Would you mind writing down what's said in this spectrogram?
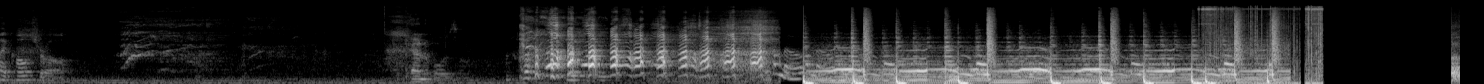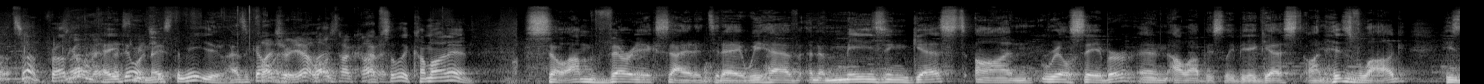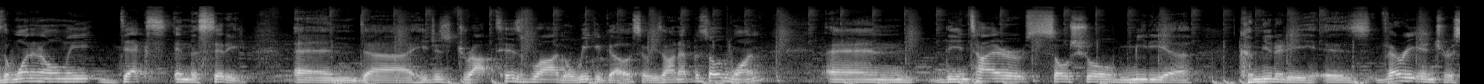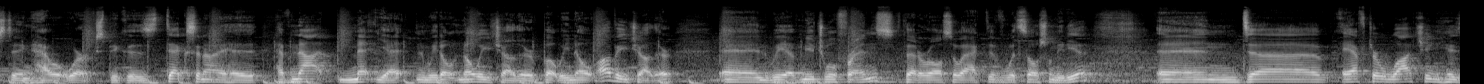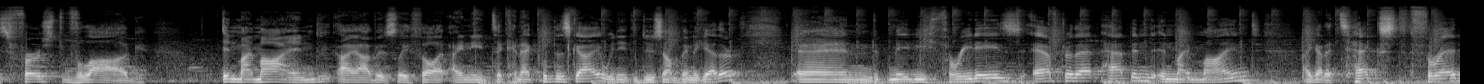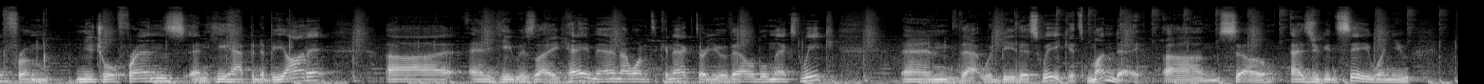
Multicultural. Cannibalism. What's up, brother? going. How you Nice to doing? meet you. nice to meet you. How's it going? Pleasure, yeah, long time coming. Absolutely, come on in. So I'm very excited today. We have an amazing guest on Real Sabre, and I'll obviously be a guest on his vlog. He's the one and only Dex in the City, and uh, he just dropped his vlog a week ago, so he's on episode one. And the entire social media community is very interesting how it works because Dex and I ha- have not met yet and we don't know each other, but we know of each other. And we have mutual friends that are also active with social media. And uh, after watching his first vlog, in my mind, I obviously thought I need to connect with this guy. We need to do something together. And maybe three days after that happened in my mind, I got a text thread from mutual friends, and he happened to be on it. Uh, and he was like, hey man, I wanted to connect. Are you available next week? And that would be this week. It's Monday. Um, so, as you can see, when you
